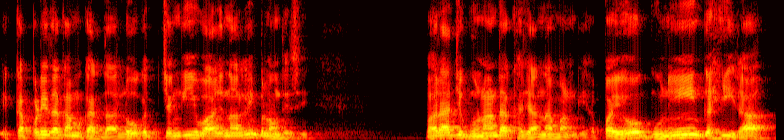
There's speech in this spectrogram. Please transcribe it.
ਇਹ ਕੱਪੜੇ ਦਾ ਕੰਮ ਕਰਦਾ, ਲੋਕ ਚੰਗੀ ਆਵਾਜ਼ ਨਾਲ ਨਹੀਂ ਬੁਲਾਉਂਦੇ ਸੀ। ਪਰ ਅੱਜ ਗੁਣਾ ਦਾ ਖਜ਼ਾਨਾ ਬਣ ਗਿਆ। ਭਇਓ ਗੁਣੀ ਗਹੀਰਾ।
